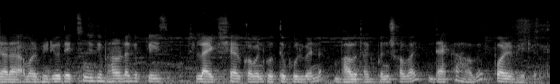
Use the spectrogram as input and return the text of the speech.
যারা আমার ভিডিও দেখছেন, যদি ভালো লাগে প্লিজ লাইক শেয়ার কমেন্ট করতে ভুলবেন না। ভালো থাকবেন সবাই, দেখা হবে পরের ভিডিওতে।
